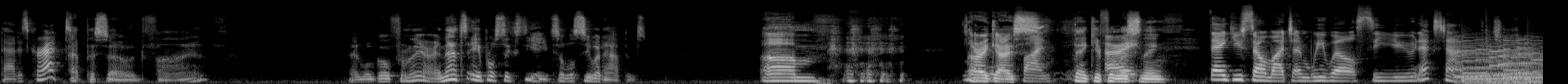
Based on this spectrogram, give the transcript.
That is correct. Episode five. And we'll go from there. And that's April 68, so we'll see what happens. Um All right, guys. Fine. Thank you for listening. Thank you so much, and we will see you next time.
